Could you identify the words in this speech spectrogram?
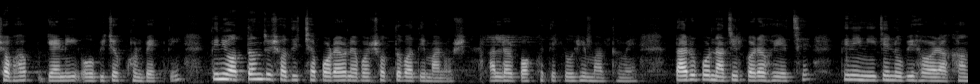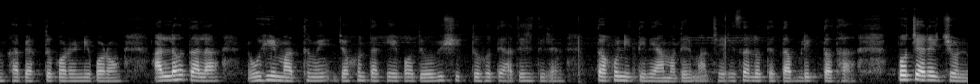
স্বভাব জ্ঞানী ও বিচক্ষণ ব্যক্তি। তিনি অত্যন্ত সদিচ্ছা পরায়ণ এবং সত্যবাদী মানুষ, আল্লাহর পক্ষ থেকে ওহির মাধ্যমে। তার উপর নাজির করা হয়েছে, তিনি নিজে নবী হওয়ার আকাঙ্ক্ষা ব্যক্ত করেননি বরং আল্লাহ তালা ওহির মাধ্যমে যখন তাকে এ পদে অভিষিক্ত হতে আদেশ দিলেন, তখনই তিনি আমাদের মাঝে রিসালতে তাবলিক তথা প্রচারের জন্য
